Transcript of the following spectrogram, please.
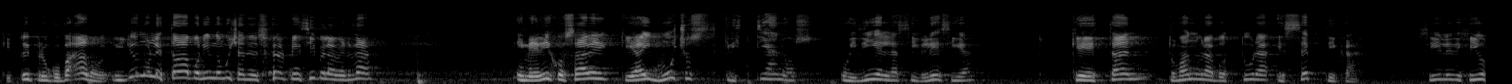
que estoy preocupado. Y yo no le estaba poniendo mucha atención al principio, la verdad. Y me dijo, ¿sabe que hay muchos cristianos hoy día en las iglesias que están tomando una postura escéptica. ¿Sí? Le dije yo,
